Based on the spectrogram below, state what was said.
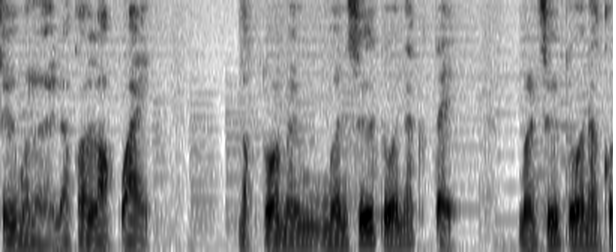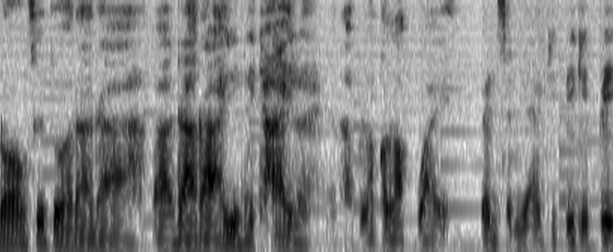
ซื้อมาเลยแล้วก็ล็อกไว้ล็อกตัวเหมือนซื้อตัวนักเตะ เหมือนซื้อตัวนักร้อง ซื้อตัวราดาดาราให้อยู่ในค่ายเลยนะครับแล้วก็ล็อกไว้เป็นสัญญากี่ปีกี่ปี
